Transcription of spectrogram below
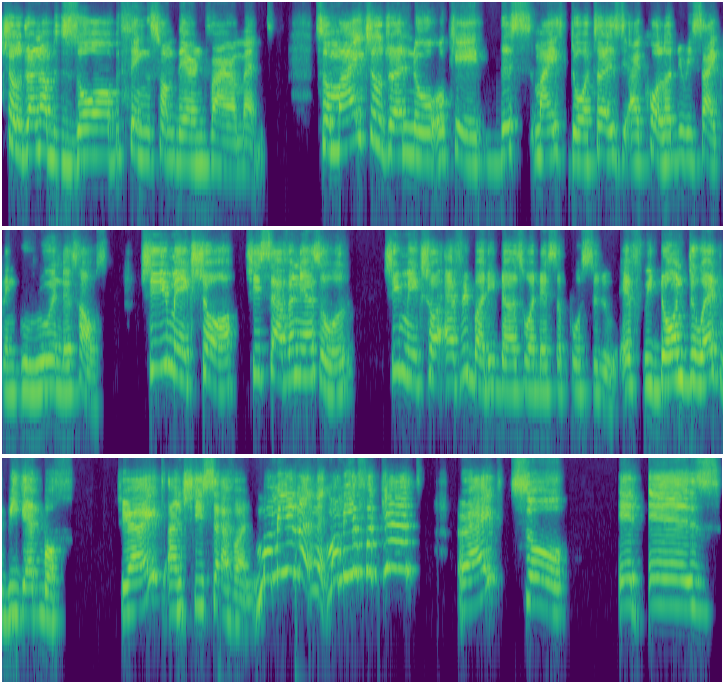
children absorb things from their environment. So my children know, okay, this, my daughter is, I call her the recycling guru in this house. She makes sure, she's seven years old, she makes sure everybody does what they're supposed to do. If we don't do it, we get buff, right? And she's seven. Mommy, you mommy, you forget, right? So it is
